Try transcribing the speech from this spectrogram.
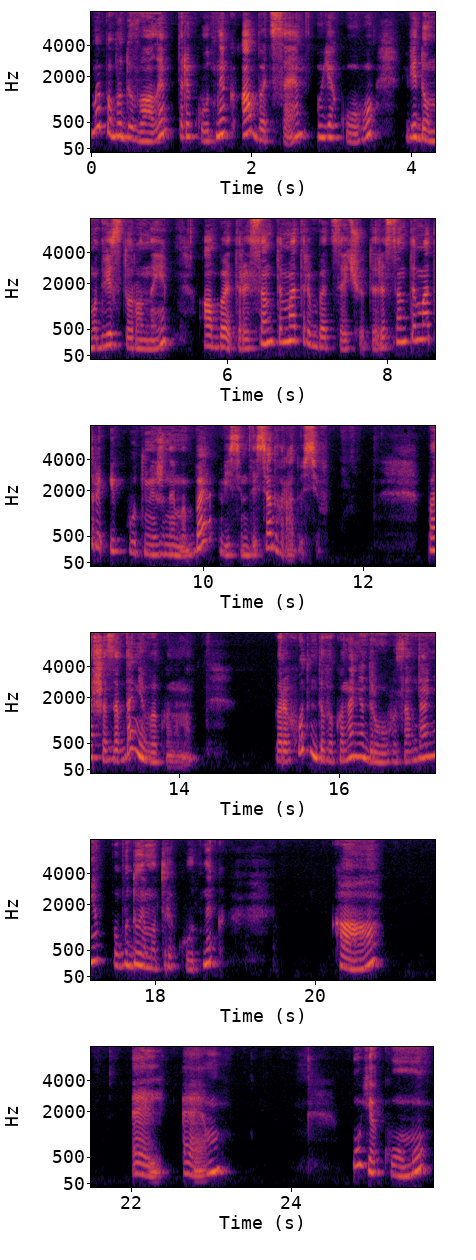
Ми побудували трикутник АБЦ, у якого відомо дві сторони АБ 3 см, БЦ 4 см і кут між ними Б 80 градусів. Перше завдання виконано. Переходимо до виконання другого завдання. Побудуємо трикутник К, Л, М, у якому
